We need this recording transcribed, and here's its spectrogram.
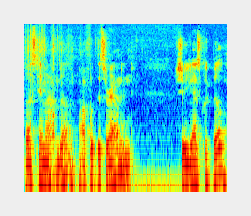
bust him out and build him. I'll flip this around and show you guys a quick build.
